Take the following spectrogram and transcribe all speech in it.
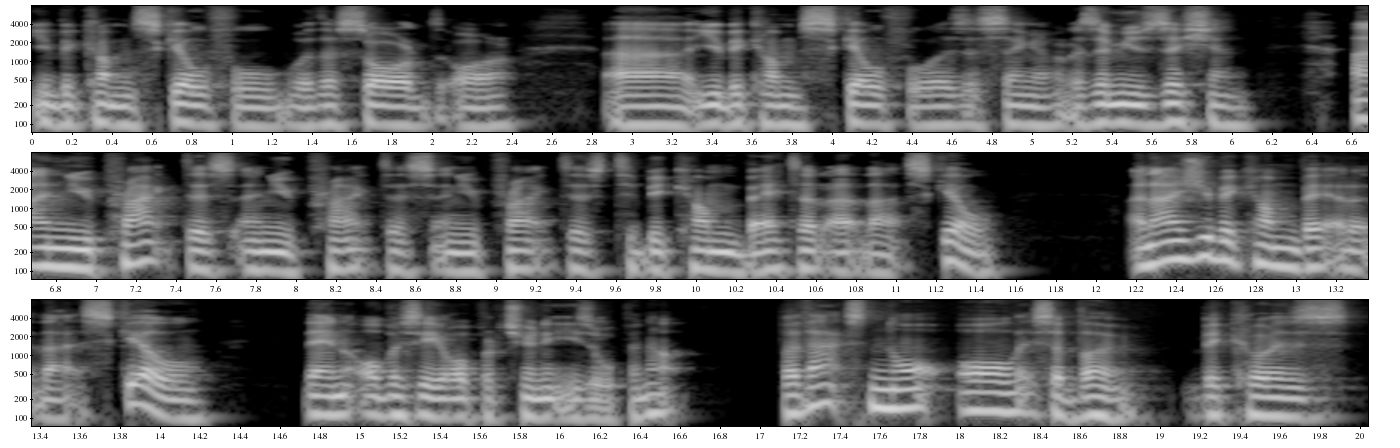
You become skillful with a sword, or uh, you become skillful as a singer, as a musician and you practice and you practice and you practice to become better at that skill. And as you become better at that skill, then obviously opportunities open up. But that's not all it's about because,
